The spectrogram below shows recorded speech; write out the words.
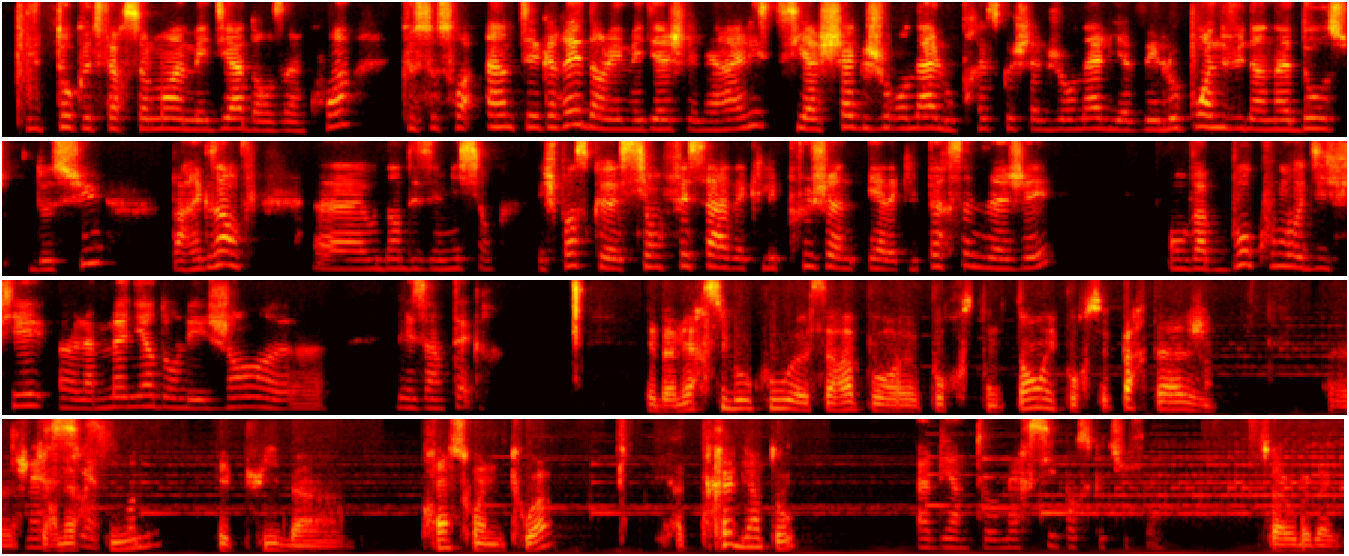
plutôt que de faire seulement un média dans un coin, que ce soit intégré dans les médias généralistes. Si à chaque journal ou presque chaque journal, il y avait le point de vue d'un ado dessus, par exemple, euh, ou dans des émissions. Et je pense que si on fait ça avec les plus jeunes et avec les personnes âgées, on va beaucoup modifier euh, la manière dont les gens euh, les intègrent. Eh ben, merci beaucoup, Sarah, pour, pour ton temps et pour ce partage. je te remercie. Et puis, ben, prends soin de toi et à très bientôt. À bientôt. Merci pour ce que tu fais. Ciao, bye bye.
